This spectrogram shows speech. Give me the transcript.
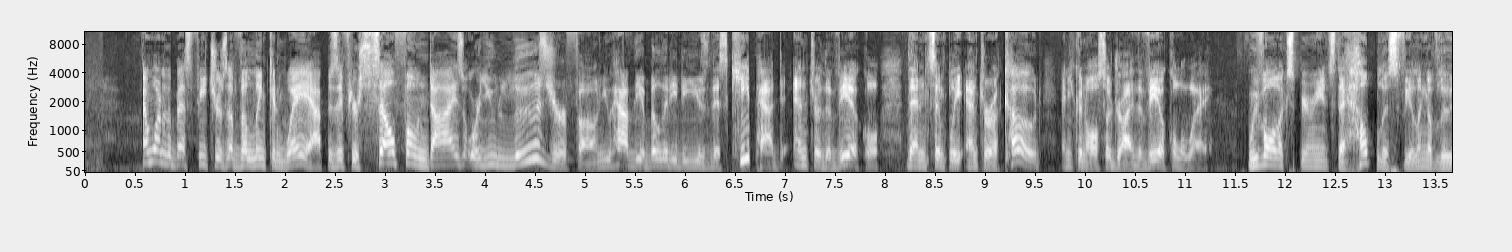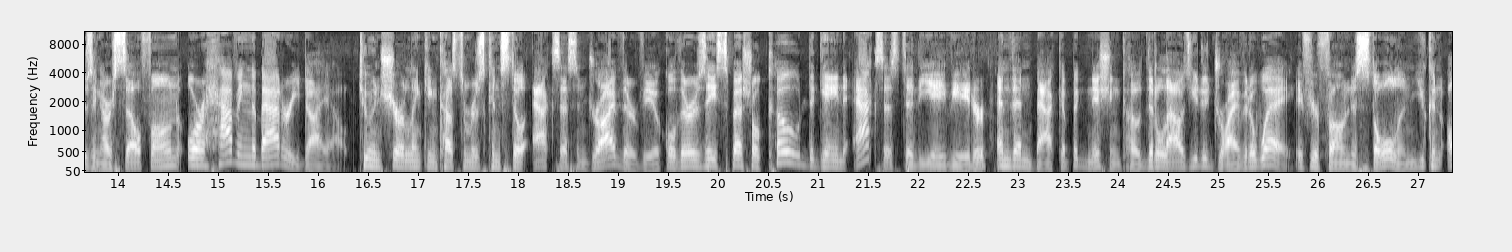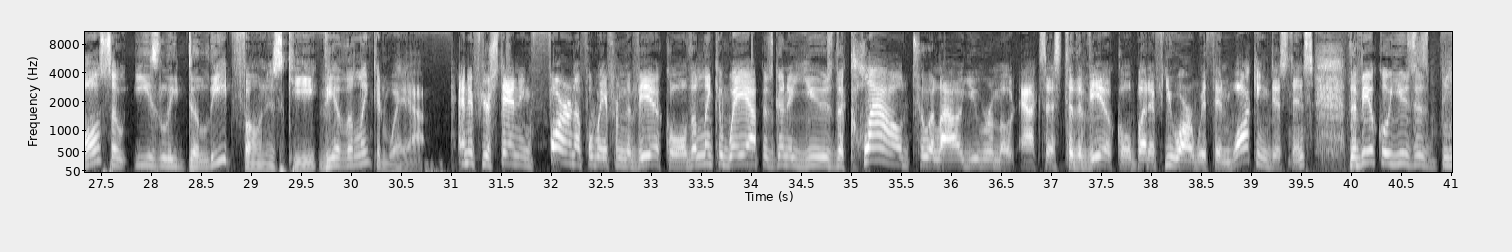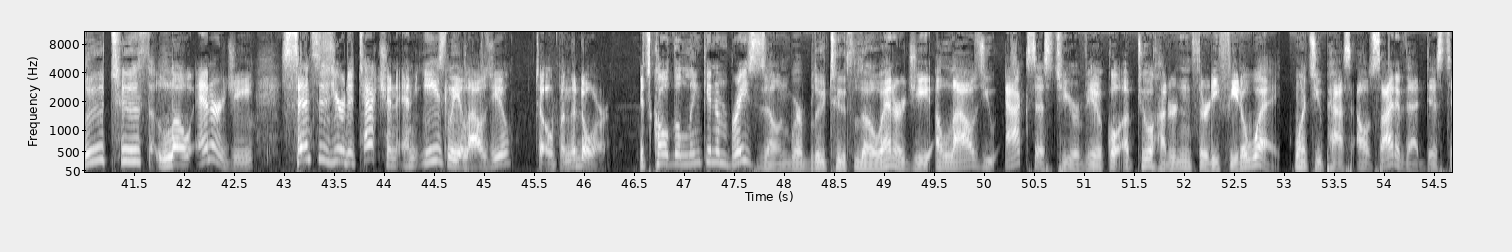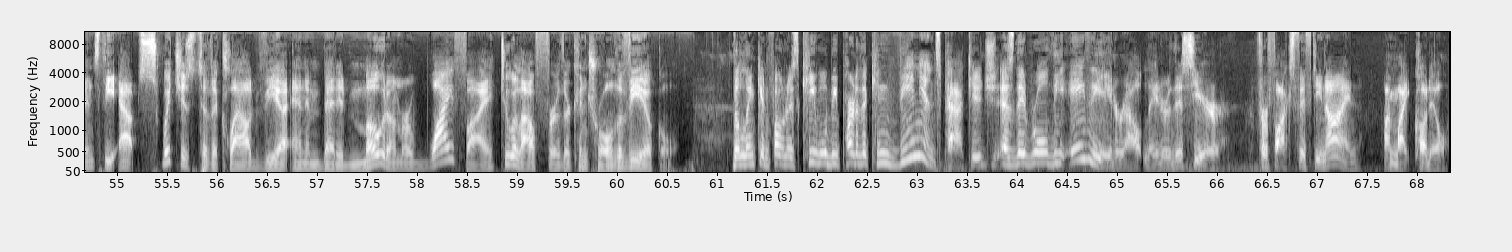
And one of the best features of the Lincoln Way app is if your cell phone dies or you lose your phone, you have the ability to use this keypad to enter the vehicle, then simply enter a code, and you can also drive the vehicle away. We've all experienced the helpless feeling of losing our cell phone or having the battery die out. To ensure Lincoln customers can still access and drive their vehicle, there is a special code to gain access to the Aviator and then backup ignition code that allows you to drive it away. If your phone is stolen, you can also easily delete phone as key via the Lincoln Way app. And if you're standing far enough away from the vehicle, the Lincoln Way app is going to use the cloud to allow you remote access to the vehicle. But if you are within walking distance, the vehicle uses Bluetooth low energy, senses your detection, and easily allows you to open the door. It's called the Lincoln Embrace Zone, where Bluetooth Low Energy allows you access to your vehicle up to 130 feet away. Once you pass outside of that distance, the app switches to the cloud via an embedded modem or Wi Fi to allow further control of the vehicle. The Lincoln Phone as Key will be part of the convenience package as they roll the Aviator out later this year. For Fox 59, I'm Mike Caudill.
